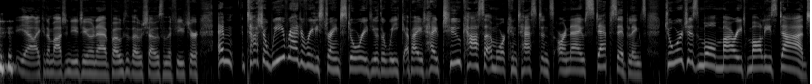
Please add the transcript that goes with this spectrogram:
yeah, I can imagine you doing uh, both of those shows in the future. Um, Tasha, we read a really strange story the other week about how two Casa Amor contestants are now step siblings. George's mum married Molly's dad.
